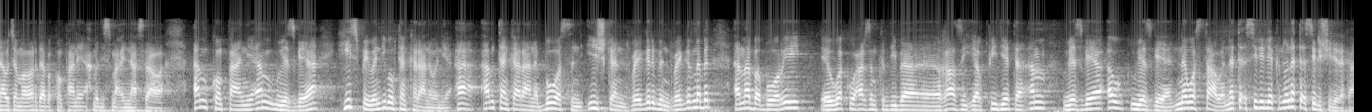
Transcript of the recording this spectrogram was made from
ناو جەماوەردا بە کۆمپانیای ئەحمەد ئیسماعیل ناسراوە ئەم کۆمپانیە ئەم وێستگەیە هیچ پەیوەندی بەو تەنکەرانەوە نییە ئا ئەم تەنکارانە بوەستن ئیشکەن ڕێگر بن ڕێگر نەبن ئەمە بە بۆڕی وەکو عەرزم کردی بە غازی ئێڵ پی دێتە ئەم وێزگەیە ئەو وێزگەیە نەوەستاوە نە تەسیری لێکردو نە تەسیریشی لێ دەکا.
